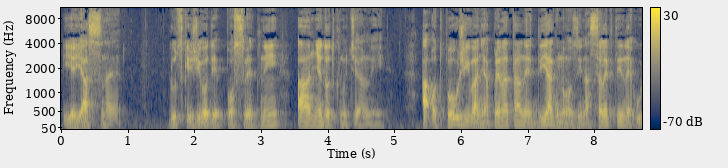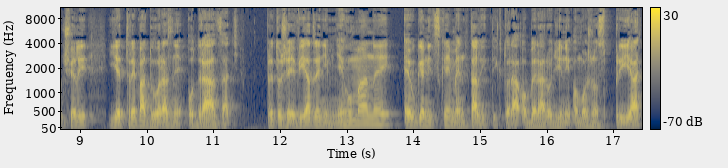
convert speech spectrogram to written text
je jasné. Ľudský život je posvetný a nedotknutelný. A od používania prenatálnej diagnózy na selektívne účely je treba dôrazne odrádzať, pretože je vyjadrením nehumánnej, eugenickej mentality, ktorá oberá rodiny o možnosť prijať,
